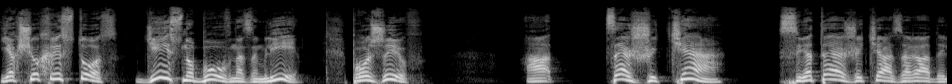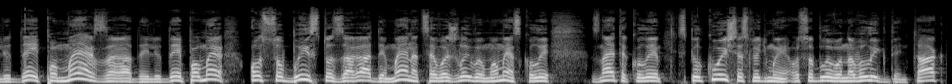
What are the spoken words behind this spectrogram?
якщо Христос дійсно був на землі, прожив, а це життя, святе життя заради людей, помер заради людей, помер особисто заради мене, це важливий момент, коли, знаєте, коли спілкуєшся з людьми, особливо на Великдень, так?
